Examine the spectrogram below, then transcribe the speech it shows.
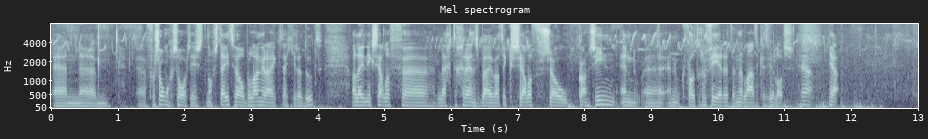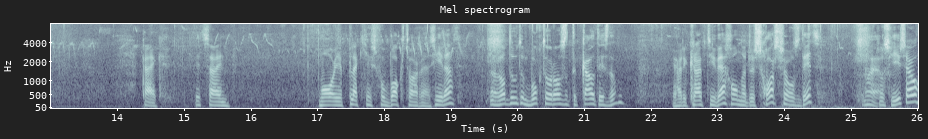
En ehm, eh, voor sommige soorten is het nog steeds wel belangrijk dat je dat doet. Alleen ik zelf eh, leg de grens bij wat ik zelf zo kan zien. En, eh, en ik fotografeer het en dan laat ik het weer los. Ja. Kijk, dit zijn mooie plekjes voor boktor. Zie je dat? En wat doet een boktor als het te koud is dan? Ja, die kruipt hier weg onder de schors zoals dit. Nou ja. Zoals hier zo.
